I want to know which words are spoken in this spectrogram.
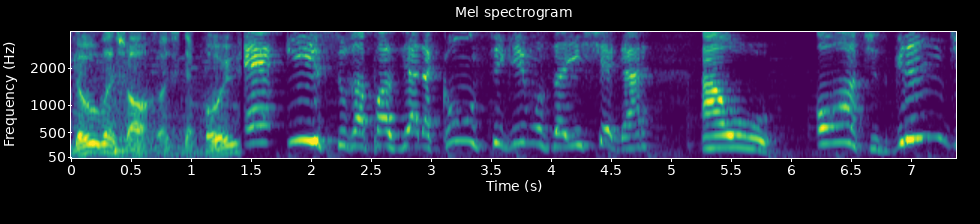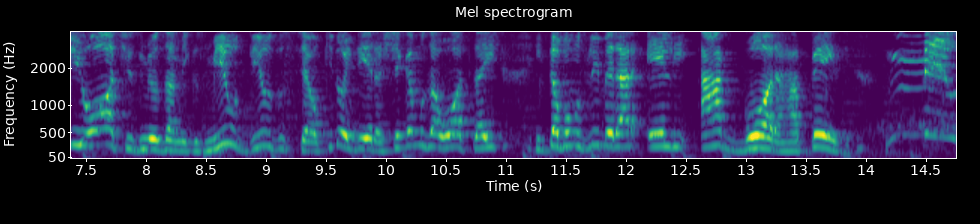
Duas horas depois... É isso, rapaziada. Conseguimos aí chegar ao Otis, grande Otis, meus amigos. Meu Deus do céu, que doideira. Chegamos ao Otis aí, então vamos liberar ele agora, rapaz. Meu Deus,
